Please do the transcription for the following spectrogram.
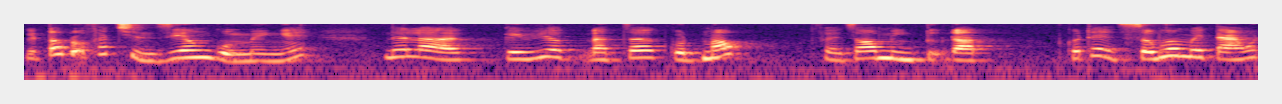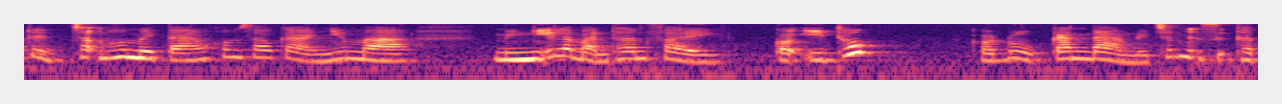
cái tốc độ phát triển riêng của mình ấy. Nên là cái việc đặt ra cột mốc phải do mình tự đặt. Có thể sớm hơn 18 có thể chậm hơn 18 không sao cả. Nhưng mà mình nghĩ là bản thân phải có ý thức có đủ can đảm để chấp nhận sự thật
